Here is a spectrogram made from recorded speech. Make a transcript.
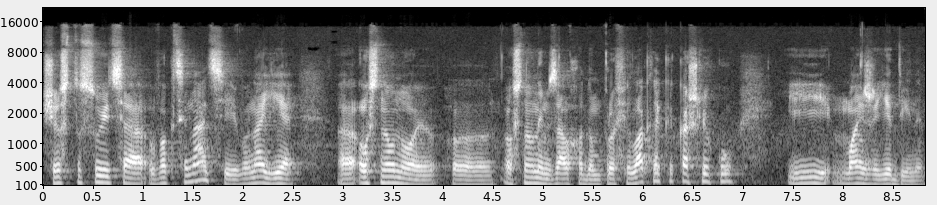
Що стосується вакцинації, вона є е, основною, е, основним заходом профілактики кашлюку і майже єдиним.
